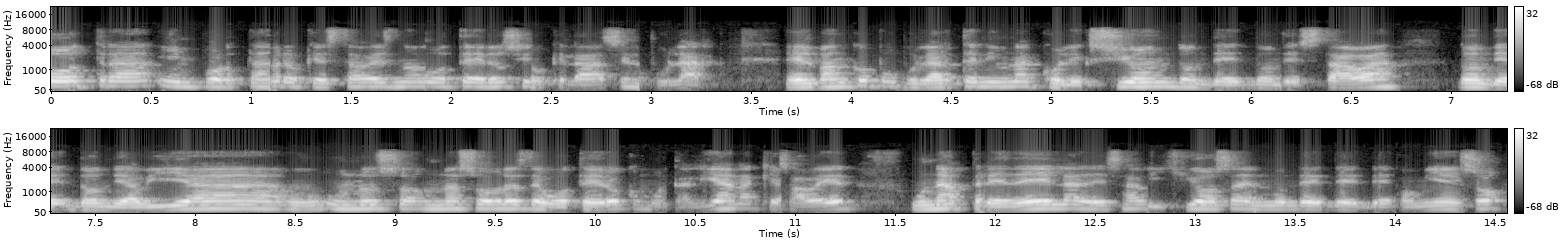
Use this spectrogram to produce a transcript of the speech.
otra importante, pero que esta vez no Botero, sino que la hace Popular. El Banco Popular tenía una colección donde, donde estaba donde, donde había unos, unas obras de Botero como italiana, que saber una predela de esa religiosa del mundo de, comienzo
